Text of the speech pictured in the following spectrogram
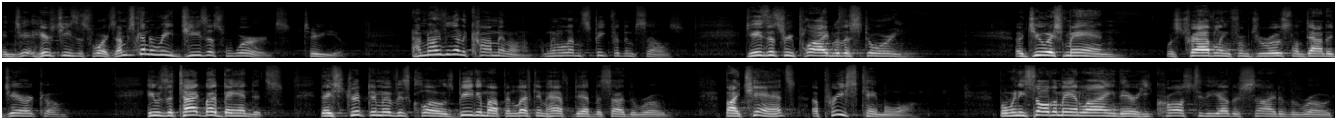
And here's Jesus' words. I'm just going to read Jesus' words to you. I'm not even going to comment on them, I'm going to let them speak for themselves. Jesus replied with a story. A Jewish man was traveling from Jerusalem down to Jericho. He was attacked by bandits. They stripped him of his clothes, beat him up, and left him half dead beside the road. By chance, a priest came along. But when he saw the man lying there, he crossed to the other side of the road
